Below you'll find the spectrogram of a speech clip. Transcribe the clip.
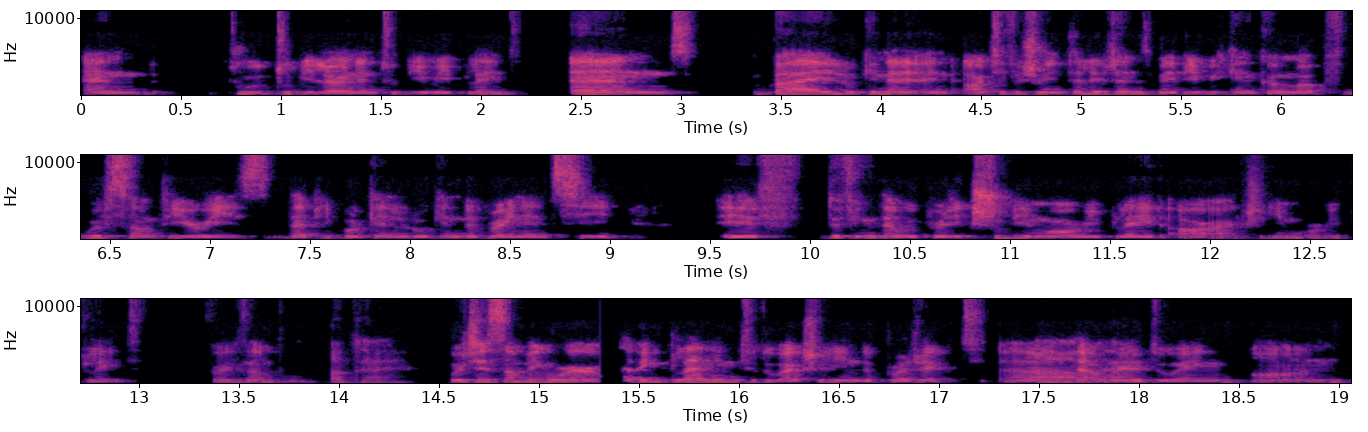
and to, to be learned and to be replayed? And by looking at an artificial intelligence maybe we can come up with some theories that people can look in the brain and see if the things that we predict should be more replayed are actually more replayed for example okay which is something we're having planning to do actually in the project uh, oh, that okay. we're doing on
